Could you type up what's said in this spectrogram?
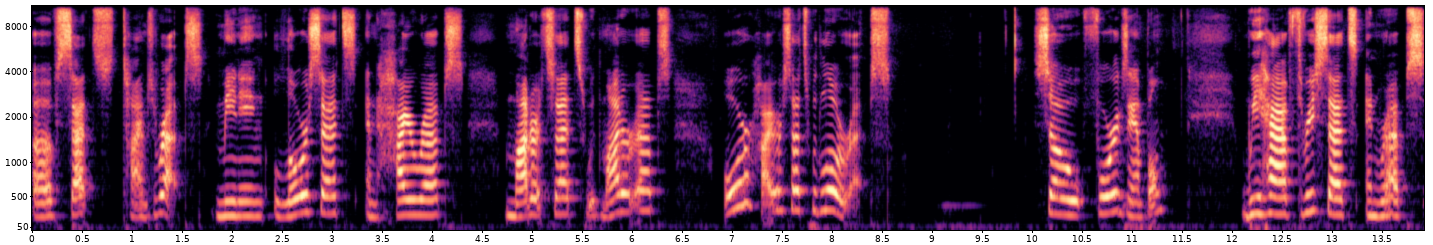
of sets times reps, meaning lower sets and higher reps, moderate sets with moderate reps, or higher sets with lower reps. So, for example, we have three sets and reps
